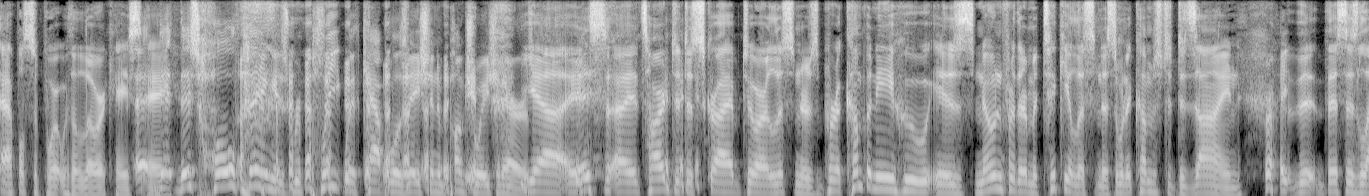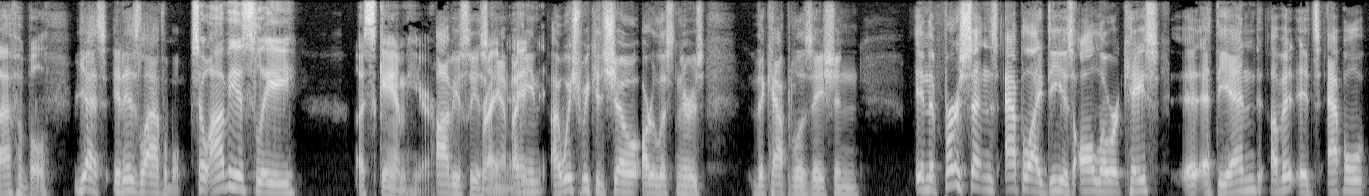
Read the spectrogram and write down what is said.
Apple support with a lowercase Uh, a. th- this whole thing is replete with capitalization and punctuation errors. Yeah, it's uh, it's hard to describe to our listeners. For a company who is known for their meticulousness when it comes to design, Right. th- this is laughable. Yes, it is laughable. So obviously, a scam here. Obviously a Right. scam. I And- mean, I wish we could show our listeners the capitalization. In the first sentence, Apple ID is all lowercase. At the end of it, it's Apple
